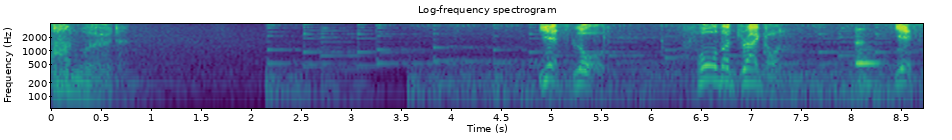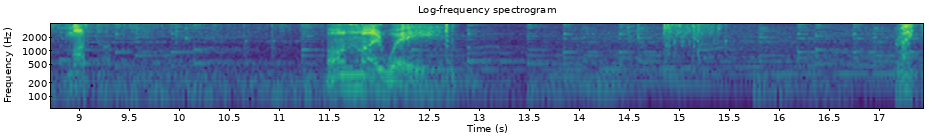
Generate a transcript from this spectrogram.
Onward. Yes, Lord. For the dragon. Yes, Master. On my way. Right.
